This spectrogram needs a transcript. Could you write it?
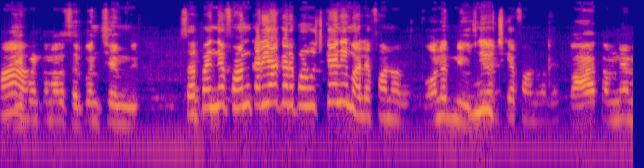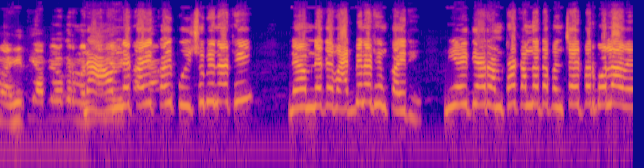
હા પણ તમારા સરપંચ છે એમને. સરપંચને ફોન કર્યા કરે પણ ઉચકે નહીં મળે ફોન હવે. ફોન જ ન્યૂઝ નહીં ઉચકે ફોન મળે તો આ તમને માહિતી આપ્યા વગર ના અમને કઈ કઈ પૂછ્યું બી નથી ને અમને કઈ વાત બી નથી કરી. ની અહીં ત્યાં રમઠા કમનાટા પંચાયત પર બોલાવે.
